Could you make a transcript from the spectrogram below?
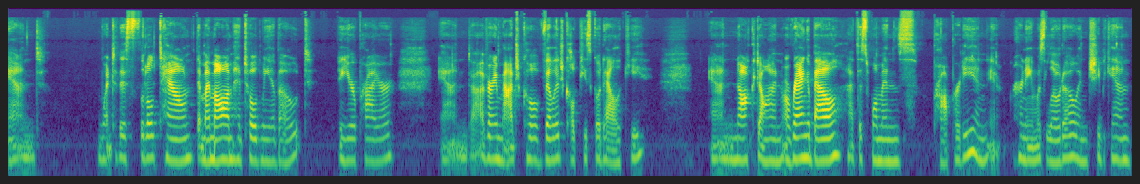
And went to this little town that my mom had told me about a year prior, and uh, a very magical village called Pisco Elqui, and knocked on or rang a bell at this woman's property, and her name was Lodo, and she began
